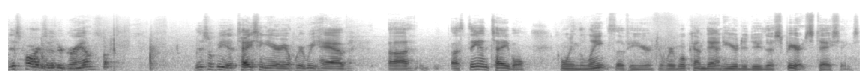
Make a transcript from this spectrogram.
this part's underground. This will be a tasting area where we have uh, a thin table going the length of here to where we'll come down here to do the spirits tastings.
